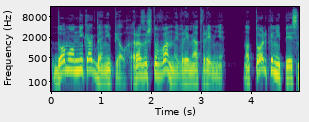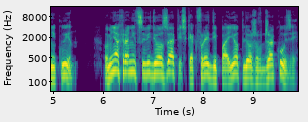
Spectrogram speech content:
Дома он никогда не пел, разве что в ванной время от времени. Но только не песни Куин. У меня хранится видеозапись, как Фредди поет, лежа в джакузи,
